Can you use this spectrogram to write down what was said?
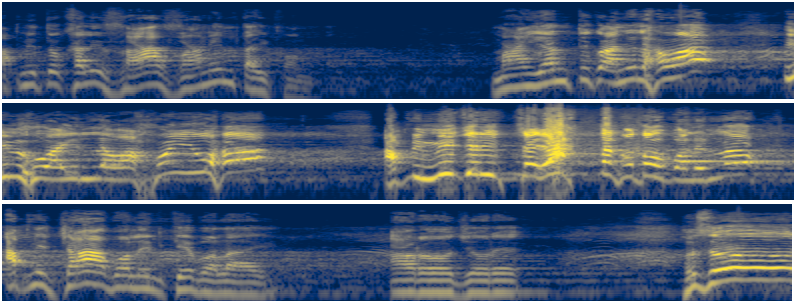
আপনি তো খালি যা জানেন তাই কম মায়ান্তিক আনিল হাওয়া, ইন হুয়া ইল্লা ওয়াহয়ুহা আপনি নিজের ইচ্ছায় একটা কথাও বলেন না, আপনি যা বলেন কে বলায়। আরও জোরে। হুজুর,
